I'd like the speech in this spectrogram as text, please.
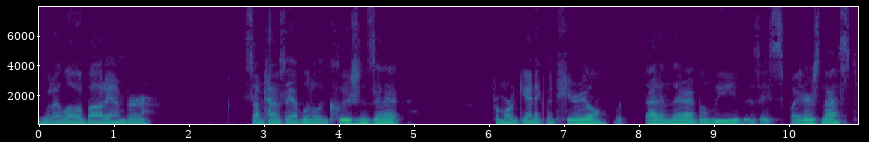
What I love about amber, sometimes they have little inclusions in it from organic material. With that in there, I believe, is a spider's nest.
